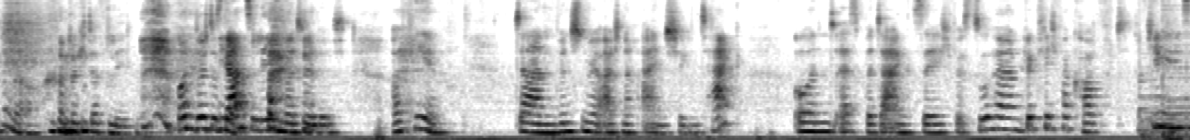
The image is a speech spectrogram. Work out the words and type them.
Genau, und durch das Leben. Und durch das ja. ganze Leben natürlich. Okay, dann wünschen wir euch noch einen schönen Tag und es bedankt sich fürs Zuhören. Glücklich verkopft. Tschüss.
